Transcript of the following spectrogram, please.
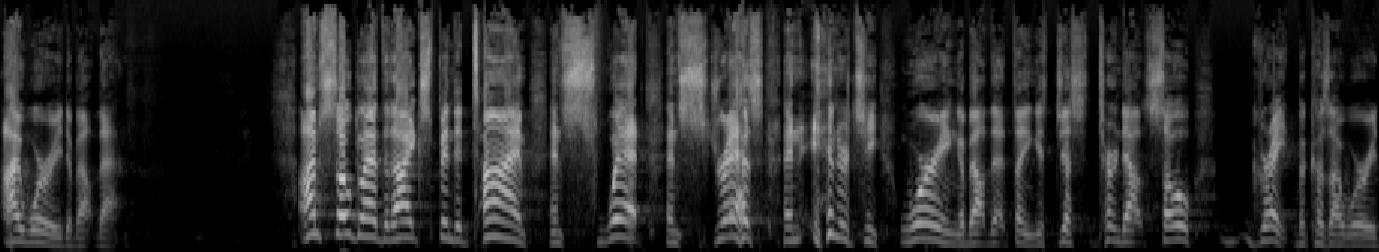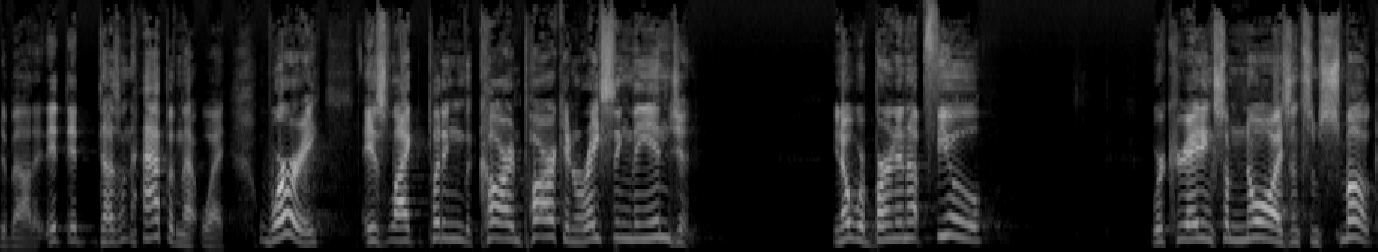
I worried about that. I'm so glad that I expended time and sweat and stress and energy worrying about that thing. It just turned out so great because I worried about it. It, it doesn't happen that way. Worry is like putting the car in park and racing the engine. You know, we're burning up fuel we're creating some noise and some smoke,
